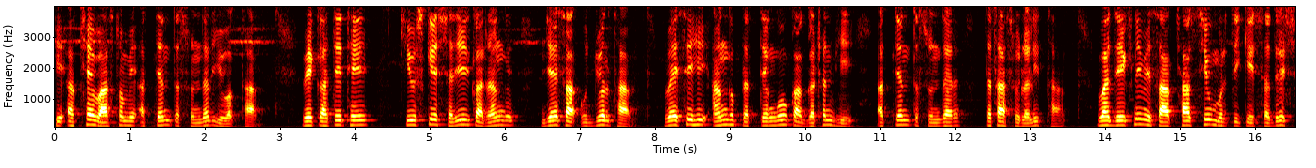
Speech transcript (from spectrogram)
कि अक्षय वास्तव में अत्यंत सुंदर युवक था। वे कहते थे कि उसके शरीर का रंग जैसा उज्जवल था, वैसे ही अंग प्रत्यंगों का गठन भी अत्यंत सुंदर तथा सुललित था। वह देखने में साक्षात शिव मूर्ति के सदृश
